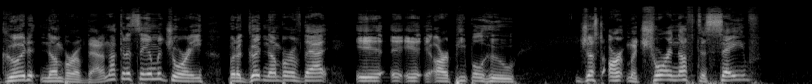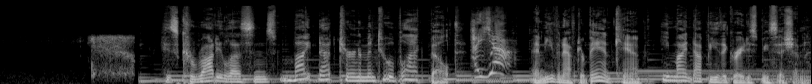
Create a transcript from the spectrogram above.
good number of that, I'm not going to say a majority, but a good number of that are people who just aren't mature enough to save? His karate lessons might not turn him into a black belt. Hi-ya! And even after band camp, he might not be the greatest musician.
